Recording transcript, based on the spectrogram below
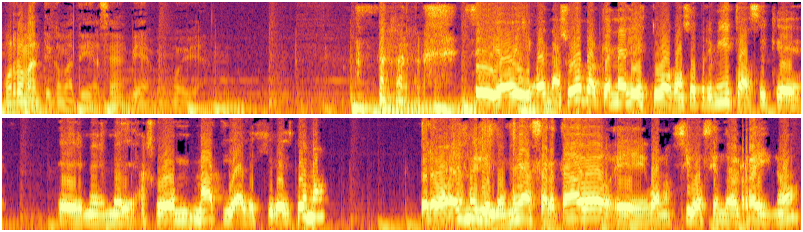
Muy romántico, Matías, ¿eh? Bien, muy bien. sí, hoy, hoy me ayudó porque Meli estuvo con su primito, así que eh, me, ayudó Mati a elegir el tema. Pero es muy lindo, muy acertado. Eh, bueno, sigo siendo el rey, ¿no?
